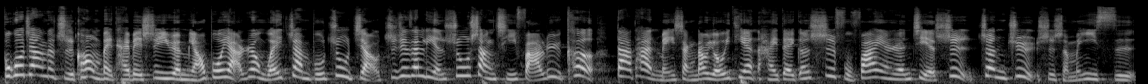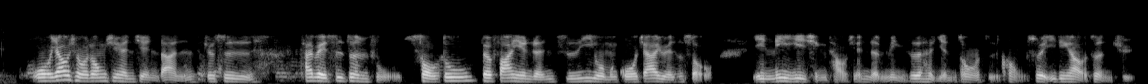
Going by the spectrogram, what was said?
不过，这样的指控被台北市议员苗博雅认为站不住脚，直接在脸书上起法律课，大叹没想到有一天还得跟市府发言人解释证据是什么。意思，我要求的东西很简单，就是台北市政府首都的发言人质疑我们国家元首隐匿疫情草菅人命，这是很严重的指控，所以一定要有证据。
